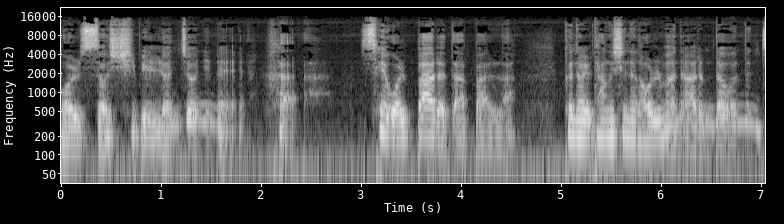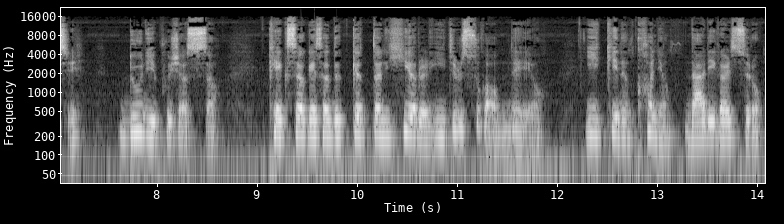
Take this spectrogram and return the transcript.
벌써 11년 전이네. 하, 세월 빠르다 빨라. 그날 당신은 얼마나 아름다웠는지 눈이 부셨어. 객석에서 느꼈던 희열을 잊을 수가 없네요. 잊기는커녕 날이 갈수록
